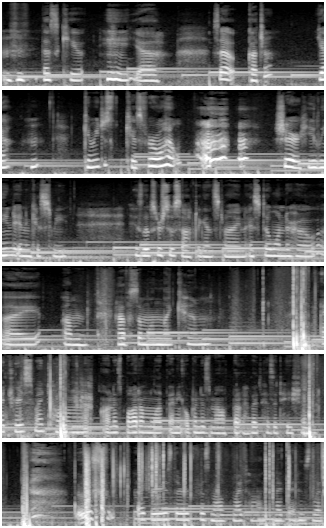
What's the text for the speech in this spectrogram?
That's cute. yeah. So, Katja? Yeah? Hmm? Can we just kiss for a while? sure. He leaned in and kissed me. His lips were so soft against mine. I still wonder how I um have someone like him. I traced my tongue on his bottom lip and he opened his mouth but with hesitation. Oof. I grazed the roof of his mouth with my tongue and I bit his lip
